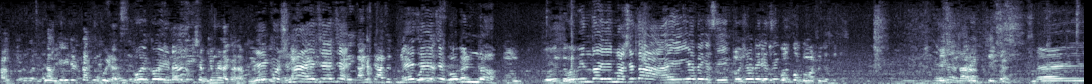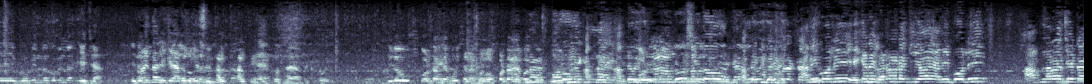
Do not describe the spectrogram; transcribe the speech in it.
কালকে। কালকে এটা ট্রাকিং করে রাখছে কই, কই, এটা? হিসাব কেমনে রাখবেন আপনি? একুশ না এই যে এই যে গাড়িতে আছে এই যে এই যে গোবিন্দ। গোবিন্দ। এই মাসে তো ইয়ে দেখেছে একুশ গেছে কত মাসে গেছে। আমি বলি এখানে ঘটনাটা কি হয় আমি বলি আপনারা যেটা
